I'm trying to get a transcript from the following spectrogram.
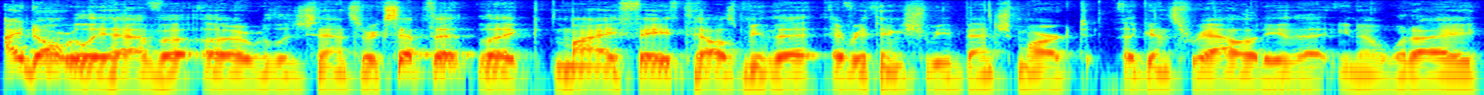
I don't really have a, a, religious answer, except that like my faith tells me that everything should be benchmarked against reality. That you know what I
